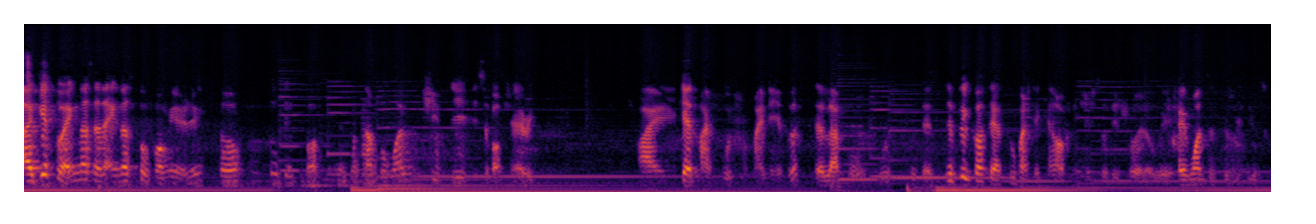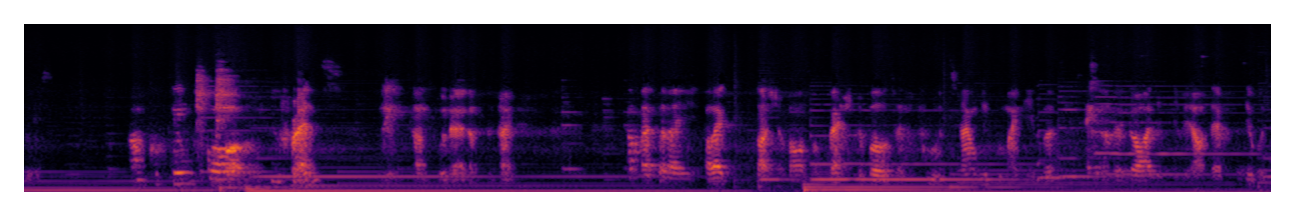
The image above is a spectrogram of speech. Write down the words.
I give to Agnes and Agnes cook for me already. So two things about me. Number one, chiefly is about sharing. I get my food from my neighbors, the leftover food, that simply because they have too much they cannot finish, so they throw it away. I wanted to reduce waste. I'm cooking for few friends. Some food at the time. Sometimes when I collect large amounts of vegetables and fruits, I only put my neighbors hang on the door and leave it out there. They would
